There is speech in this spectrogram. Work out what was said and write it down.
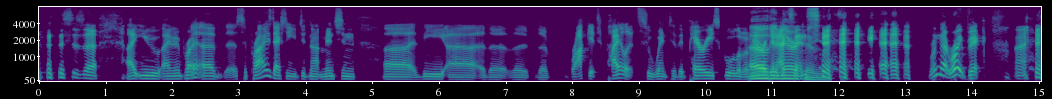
this is uh, I you I'm impri- uh, uh, surprised actually you did not mention uh the uh the the the rocket pilots who went to the Perry School of American Oh, the Accents. yeah, run that right, Vic. Uh,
